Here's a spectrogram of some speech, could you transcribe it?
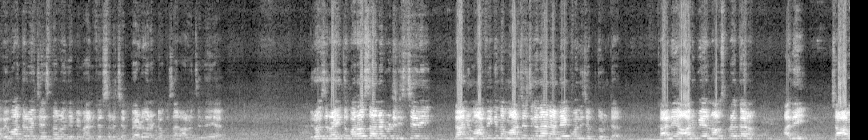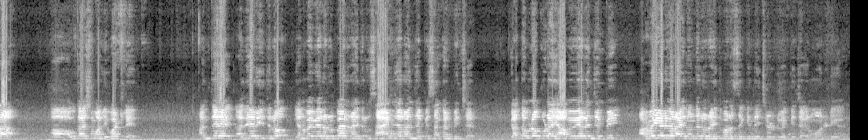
అవి మాత్రమే చేస్తాను అని చెప్పి మేనిఫెస్టోలో చెప్పాడు అని అంటే ఒకసారి ఆలోచన చేయాలి. ఈరోజు రైతు భరోసా అన్నటువంటిది ఇచ్చేది దాన్ని మాఫీ కింద మార్చొచ్చు కదా అని అనేక మంది చెప్తుంటారు. కానీ ఆర్బీఐ నామ్స్ ప్రకారం అది చాలా అవకాశం వాళ్ళు ఇవ్వట్లేదు. అంతే అదే రీతిలో ఎనభై వేల రూపాయలు రైతులకు సాయం చేయాలని చెప్పి సంకల్పించారు. గతంలో కూడా యాభై వేలు అని చెప్పి అరవై ఏడు వేల ఐదు వందలు రైతు భరోసా కింద ఇచ్చినటువంటి వ్యక్తి జగన్మోహన్ రెడ్డి గారు.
